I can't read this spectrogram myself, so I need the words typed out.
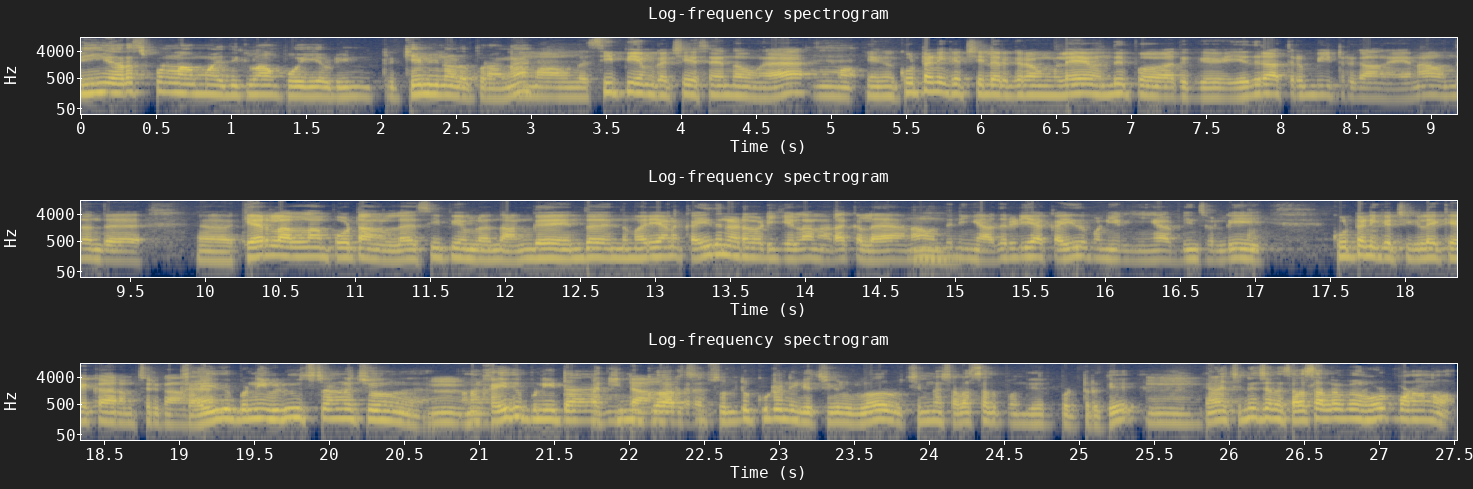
நீங்க அரெஸ்ட் பண்ணலாமா இதுக்கெல்லாம் போய் அப்படின்ட்டு கேள்விலாம் எழுப்புறாங்க ஆமா அவங்க சிபிஎம் கட்சியை சேர்ந்தவங்க. எங்க கூட்டணி கட்சியில இருக்கிறவங்களே வந்து இப்போ அதுக்கு எதிரா திரும்பிட்டு இருக்காங்க. ஏன்னா வந்து அந்த அஹ், கேரளாலலாம் போட்டாங்கல்ல சிபிஎம்ல இருந்து அங்க எந்த இந்த மாதிரியான கைது நடவடிக்கை எல்லாம் நடக்கல. ஆனா வந்து நீங்க அதிரடியா கைது பண்ணியிருக்கீங்க அப்படின்னு சொல்லி கூட்டணி கட்சிகளே கேட்க ஆரம்பிச்சிருக்காங்க. கைது பண்ணி விடுவிச்சிட்டாங்கன்னு வச்சுக்கோங்க. ஆனா கைது பண்ணிட்டாங்க. திமுக. அரசுன்னு சொல்லிட்டு கூட்டணி கட்சிகளுக்குள்ள ஒரு சின்ன சலசலப்பு வந்து ஏற்பட்டிருக்கு. ஏன்னா சின்ன சின்ன சலசலப்பை நோட் பண்ணணும்.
